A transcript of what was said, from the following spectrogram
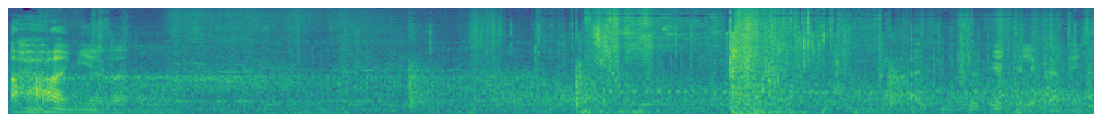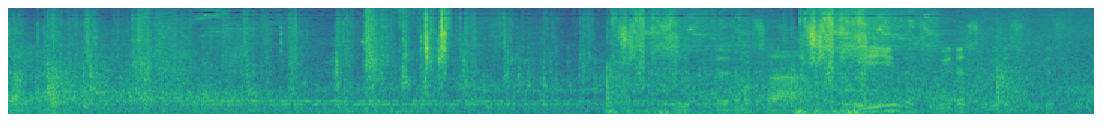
Ay, mierda, no. Ay, creo que, que le cambié esta madre. Sí, tenemos a subir, a subir, a subir, a subir, a subir.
